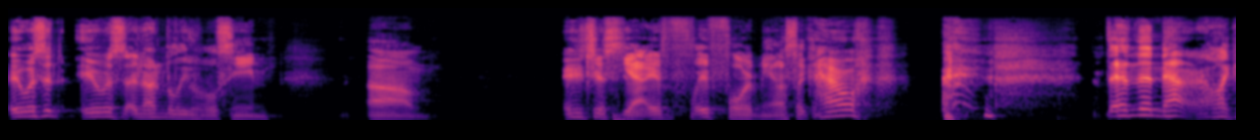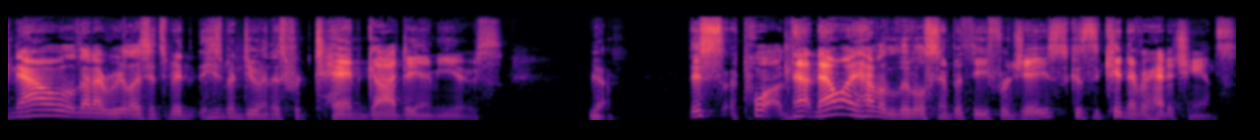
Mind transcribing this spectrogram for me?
it was a, it was an unbelievable scene. Um it just yeah, it it floored me. I was like, how and then now like now that I realize it's been he's been doing this for 10 goddamn years. Yeah. This poor now, now I have a little sympathy for Jace because the kid never had a chance.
